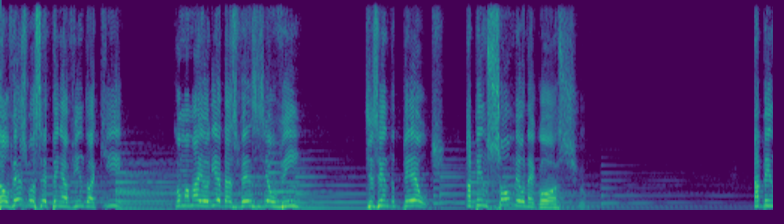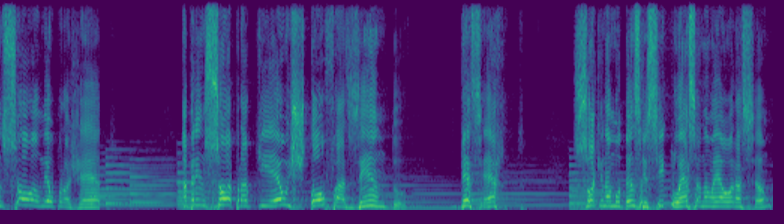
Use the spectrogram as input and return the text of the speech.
Talvez você tenha vindo aqui, como a maioria das vezes eu vim, dizendo: Deus, abençoa o meu negócio, abençoa o meu projeto, abençoa para o que eu estou fazendo dê certo. Só que na mudança de ciclo, essa não é a oração.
